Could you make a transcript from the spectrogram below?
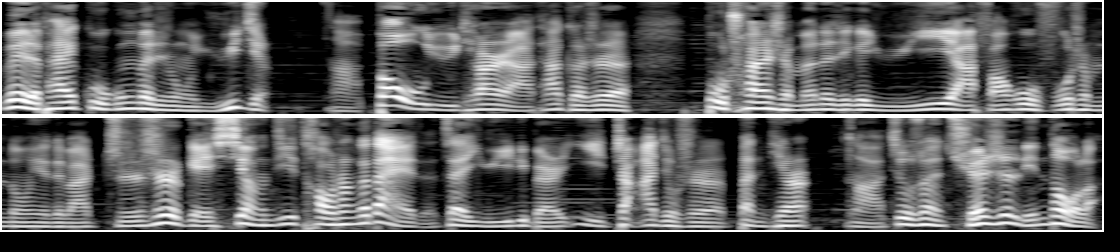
为了拍故宫的这种雨景啊，暴雨天啊，他可是不穿什么的这个雨衣啊、防护服什么东西，对吧？只是给相机套上个袋子，在雨衣里边一扎就是半天啊，就算全身淋透了，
